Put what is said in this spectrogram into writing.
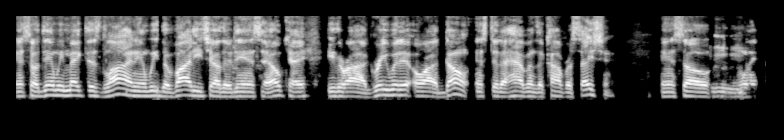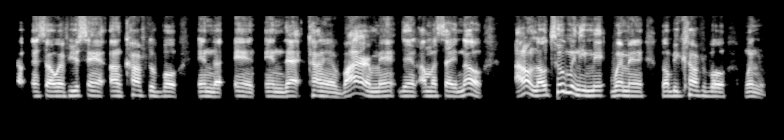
And so then we make this line and we divide each other, then say, okay, either I agree with it or I don't, instead of having the conversation. And so Mm. when it, and so if you're saying uncomfortable in the in in that kind of environment, then I'm gonna say no. I don't know too many men, women gonna be comfortable when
